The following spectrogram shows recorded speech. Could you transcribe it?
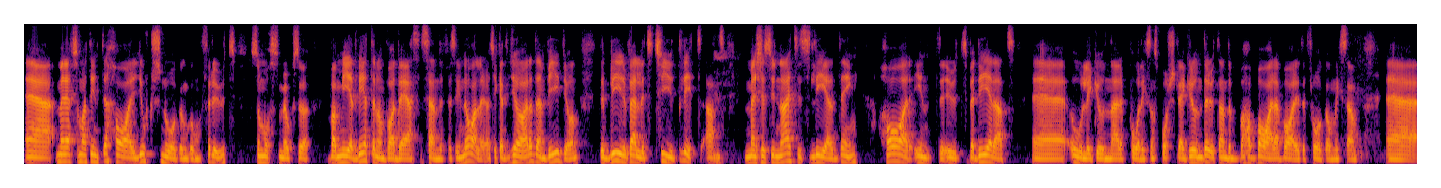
Eh, men eftersom att det inte har gjorts någon gång förut så måste man också vara medveten om vad det sänder för signaler. Jag tycker att göra den videon, det blir väldigt tydligt att Manchester Uniteds ledning har inte utvärderat eh, Ole Gunnar på liksom sportsliga grunder utan det har bara varit en fråga om liksom, eh, eh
